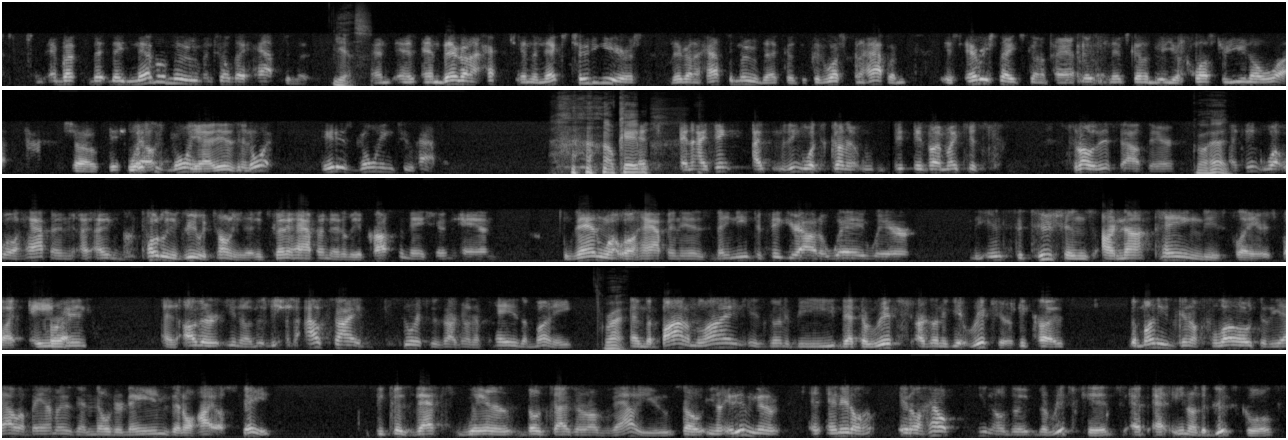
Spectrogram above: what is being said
But they, never move until they have to move Yes. and and, and they're going to ha- in the next two to years they're going to have to move that because because what's going to happen is every state's going to pass it and it's going to be a cluster you know what so it, Well, this is going yeah, it is. it's going- it is going to happen okay. And, and I think I think what's gonna, if I might just throw this out there, Go ahead. I think what will happen. I, I totally agree with Tony that it's going to happen. It'll be across the nation, and then what will happen is they need to figure out a way where the institutions are not paying these players, but agents and other, you know, the, the outside sources are going to pay the money Right. and the bottom line is going to be that the rich are going to get richer because the money's going to flow to the Alabamas and Notre Dames and Ohio States because that's where those guys are of value. So you know it isn't going to, and it'll it'll help you know the the rich kids at, at you know the good schools.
